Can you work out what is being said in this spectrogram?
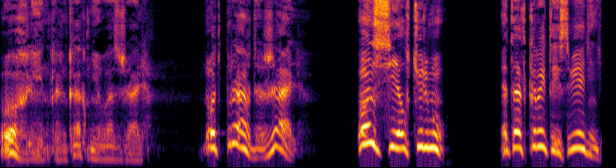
Ох, Линкольн, как мне вас жаль. Вот правда, жаль. Он сел в тюрьму. Это открытые сведения.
